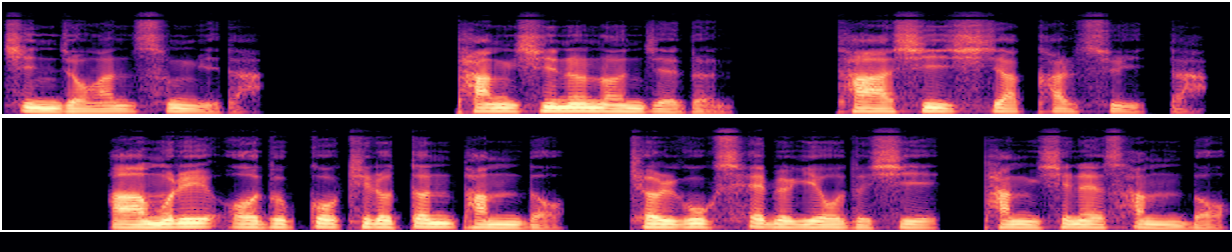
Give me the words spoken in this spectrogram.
진정한 승리다. 당신은 언제든 다시 시작할 수 있다. 아무리 어둡고 길었던 밤도 결국 새벽이 오듯이 당신의 삶도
